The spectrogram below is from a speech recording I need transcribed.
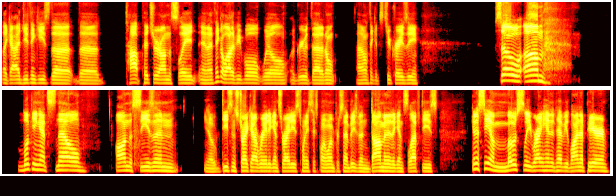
like I do think he's the the top pitcher on the slate, and I think a lot of people will agree with that. I don't I don't think it's too crazy. So, um, looking at Snell on the season, you know, decent strikeout rate against righties, 26.1%, but he's been dominant against lefties. Going to see a mostly right handed heavy lineup here.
